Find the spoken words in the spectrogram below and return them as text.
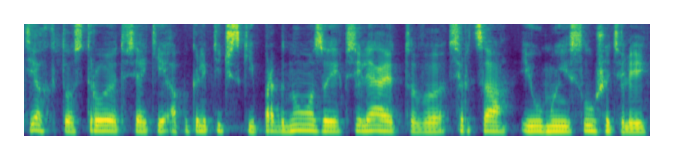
Тех, кто строит всякие апокалиптические прогнозы, вселяют в сердца и умы слушателей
